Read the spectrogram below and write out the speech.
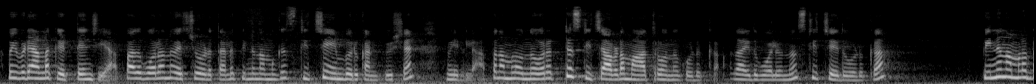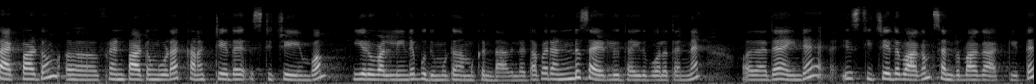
അപ്പോൾ ഇവിടെയാണല്ലോ കെട്ടുകയും ചെയ്യുക. അപ്പോൾ അതുപോലെ ഒന്ന് വെച്ച് കൊടുത്താൽ പിന്നെ നമുക്ക് സ്റ്റിച്ച് ചെയ്യുമ്പോൾ ഒരു കൺഫ്യൂഷൻ വരില്ല. അപ്പോൾ നമ്മൾ ഒന്ന് ഒരൊറ്റ സ്റ്റിച്ച് അവിടെ മാത്രം ഒന്ന് കൊടുക്കുക. അതായത് ഇതുപോലെ ഒന്ന് സ്റ്റിച്ച് ചെയ്ത് കൊടുക്കുക. പിന്നെ നമ്മൾ ബാക്ക് പാർട്ടും ഫ്രണ്ട് പാർട്ടും കൂടെ കണക്ട് ചെയ്ത് സ്റ്റിച്ച് ചെയ്യുമ്പം ഈ ഒരു വള്ളീന്റെ ബുദ്ധിമുട്ട് നമുക്ക് ഉണ്ടാവില്ല കേട്ടോ അപ്പോൾ രണ്ട് സൈഡിലും ഇതാ ഇതുപോലെ തന്നെ അതായത് അതിന്റെ ഈ സ്റ്റിച്ച് ചെയ്ത ഭാഗം സെന്റർ ഭാഗം ആക്കിയിട്ട്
